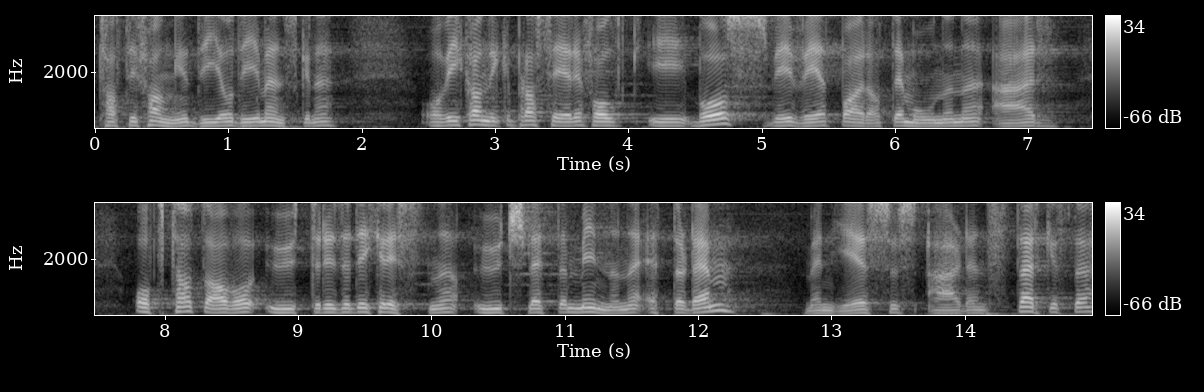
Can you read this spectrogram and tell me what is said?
tatt til fange de og de menneskene? Og vi kan ikke plassere folk i bås. Vi vet bare at demonene er opptatt av å utrydde de kristne, utslette minnene etter dem. Men Jesus er den sterkeste,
